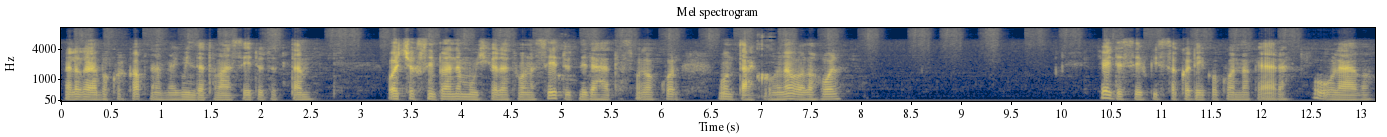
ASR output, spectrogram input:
Mert legalább akkor kapnám meg mindet, ha már szétütöttem. Vagy csak szimplán nem úgy kellett volna szétütni, de hát ezt meg akkor mondták volna valahol. Jaj, de szép kis szakadékok vannak erre. Ó, láva.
